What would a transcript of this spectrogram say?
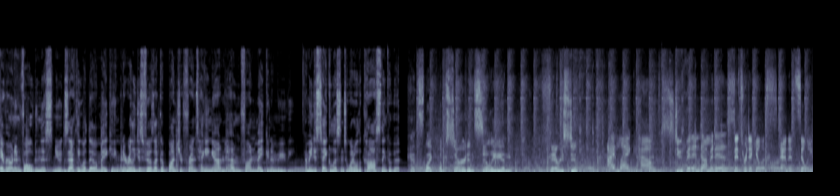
Everyone involved in this knew exactly what they were making, and it really just feels like a bunch of friends hanging out and having fun making a movie. I mean, just take a listen to what all the cast think of it. It's like absurd and silly and very stupid. I like how stupid and dumb it is. It's ridiculous and it's silly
